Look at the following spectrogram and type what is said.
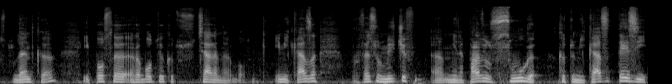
студентка и после работила като социален работник. И ми каза, професор Мирчев ми направи услуга, като ми каза тези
